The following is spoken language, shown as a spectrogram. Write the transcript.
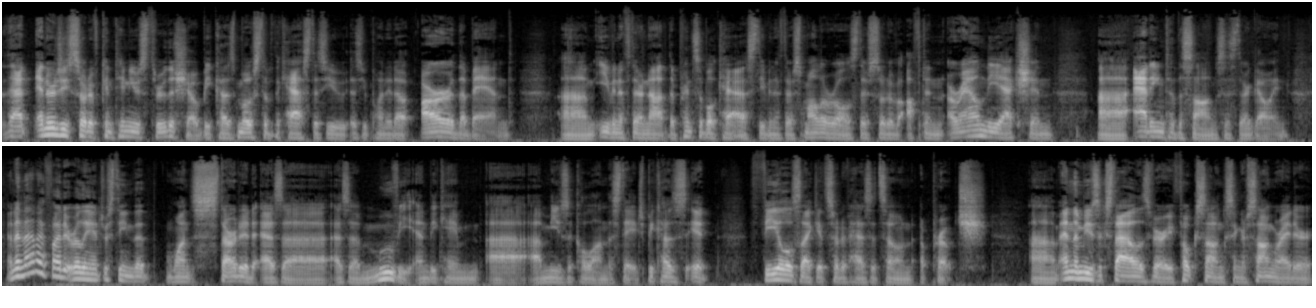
that energy sort of continues through the show because most of the cast, as you as you pointed out, are the band. Um, even if they're not the principal cast, even if they're smaller roles, they're sort of often around the action, uh, adding to the songs as they're going. And in that, I find it really interesting that once started as a as a movie and became uh, a musical on the stage because it feels like it sort of has its own approach. Um, and the music style is very folk song, singer songwriter.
